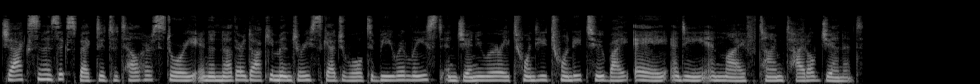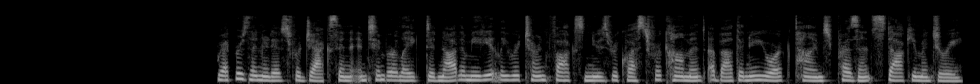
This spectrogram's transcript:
Jackson is expected to tell her story in another documentary scheduled to be released in January 2022 by A&E and Lifetime titled Janet. Representatives for Jackson and Timberlake did not immediately return Fox News' request for comment about the New York Times Presents documentary.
